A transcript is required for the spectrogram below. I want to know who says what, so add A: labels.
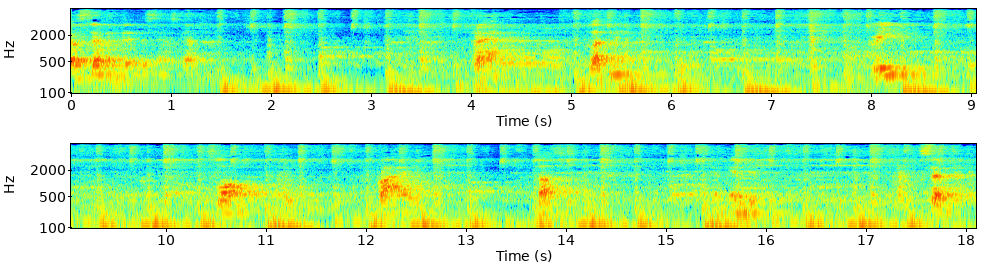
A: Your seventh in this instance. Prayer, gluttony, greed, sloth, pride, lust, and envy. Seven.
